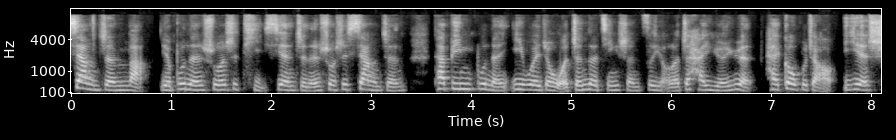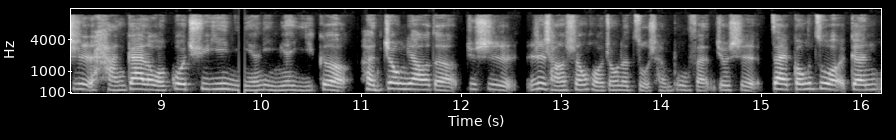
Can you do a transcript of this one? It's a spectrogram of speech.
象征吧，也不能说是体现，只能说是象征。它并不能意味着我真的精神自由了，这还远远还够不着，也是涵盖了我过去一年里面一个很重要的，就是日常生活中的组成部分，就是在工作跟。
